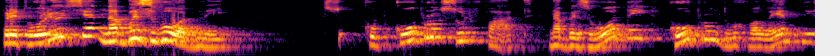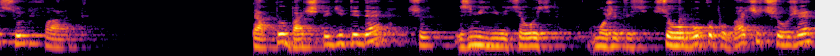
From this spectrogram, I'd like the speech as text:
перетворюється на безводний купрум сульфат, на безводний купрум двохвалентний сульфат. Так, ви бачите, діти, де? Що змінюється. Ось можете з цього боку побачити, що вже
